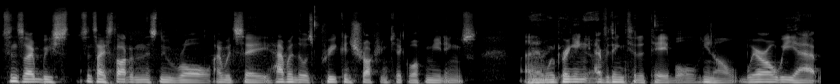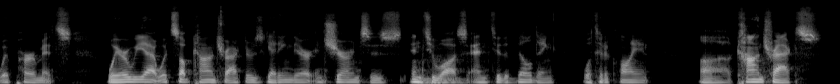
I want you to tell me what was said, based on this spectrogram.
since I we, since I started in this new role, I would say having those pre-construction kickoff meetings, and Very we're bringing yeah. everything to the table. You know, where are we at with permits? Where are we at with subcontractors getting their insurances into Mhm. us and to the building, well, to the client? Uh, contracts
